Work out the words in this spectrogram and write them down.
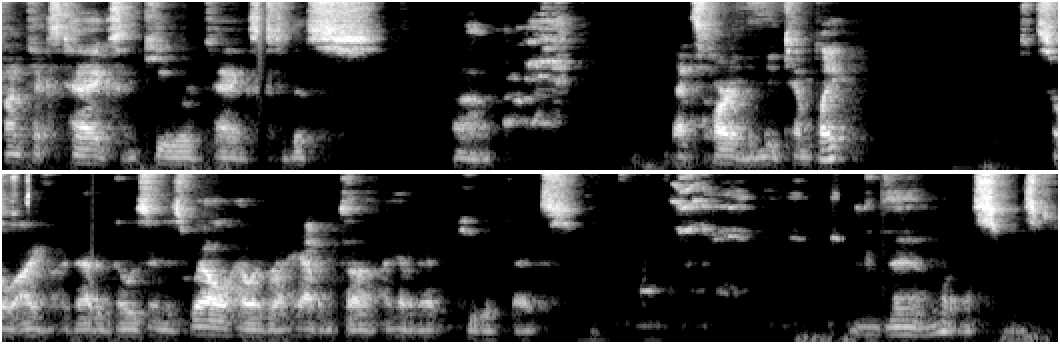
context tags and keyword tags to this. Uh, that's part of the new template so I, have added those in as well. However, I haven't uh, I haven't added keyword tags. And then what else?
